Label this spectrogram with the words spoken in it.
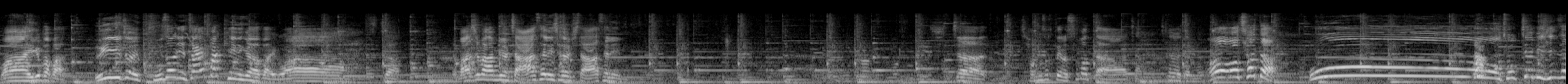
와 이거 봐봐. 의류점에 구석에 짱거 봐봐 이거. 와 진짜. 마지막 한명 자 아셀린 찾읍시다 아셀린. 진짜 정석대로 숨었다. 자 찾아자 어, 어 찾았다. 오 족제비 신사!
